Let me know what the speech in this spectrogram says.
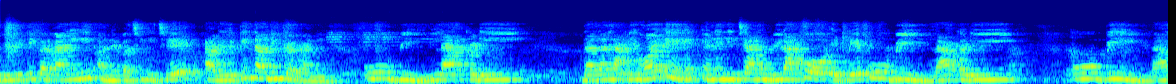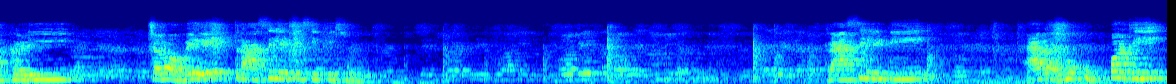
ઊભી લીટી કરવાની અને પછી નીચે આડી લીટી નાની કરવાની. ઊભી, લાકડી. દાદાની લાકડી હોય ને, એને નીચે આમ ઊભી રાખો એટલે ઊભી, લાકડી. ઊભી, લાકડી. ચલો, હવે ત્રાસી લીટી શીખીશું. ત્રાસી લીટી આ બાજુ ઉપરથી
